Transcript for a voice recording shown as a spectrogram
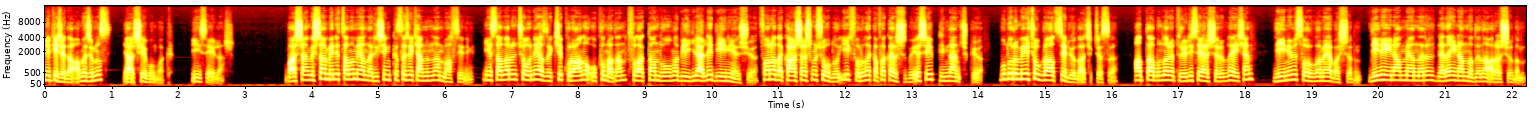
Neticede amacımız gerçeği bulmak. İyi seyirler. Başlangıçtan beni tanımayanlar için kısaca kendimden bahsedeyim. İnsanların çoğu ne yazık ki Kur'an'ı okumadan kulaktan doğulma bilgilerle dini yaşıyor. Sonra da karşılaşmış olduğu ilk soruda kafa karışıklığı yaşayıp dinden çıkıyor. Bu durum beni çok rahatsız ediyordu açıkçası. Hatta bundan ötürü lise yaşlarımdayken dinimi sorgulamaya başladım. Dine inanmayanların neden inanmadığını araştırdım.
